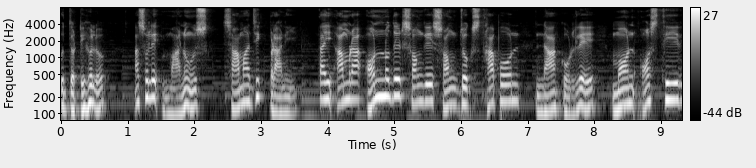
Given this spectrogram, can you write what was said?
উত্তরটি হল আসলে মানুষ সামাজিক প্রাণী, তাই আমরা অন্যদের সঙ্গে সংযোগ স্থাপন না করলে মন অস্থির,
